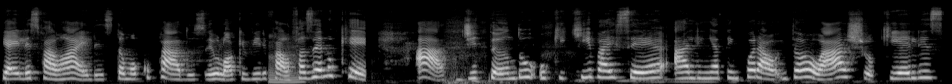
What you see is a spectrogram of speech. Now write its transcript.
E aí eles falam, ah, eles estão ocupados. E o Loki vira e fala, uhum. fazendo o quê? Ah, ditando o que, que vai ser a linha temporal. Então eu acho que eles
